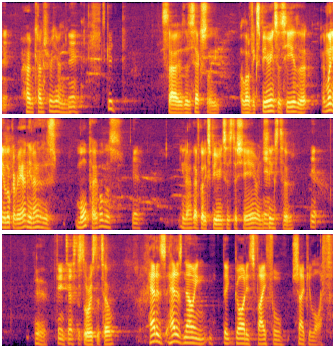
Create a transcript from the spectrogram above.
Yeah. home country and yeah, it's good. So there's actually a lot of experiences here that, and when you look around, you know, there's more people. There's yeah, you know, they've got experiences to share and things to yeah. Yeah. Fantastic. Stories to tell. How does, how does knowing that God is faithful shape your life?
